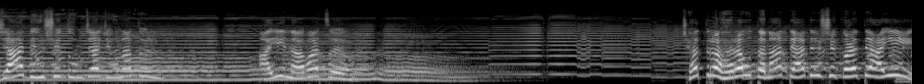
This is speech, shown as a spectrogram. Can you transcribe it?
ज्या दिवशी तुमच्या जीवनातून आई नावाचं छत्र हरवताना त्या दिवशी कळते आई.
